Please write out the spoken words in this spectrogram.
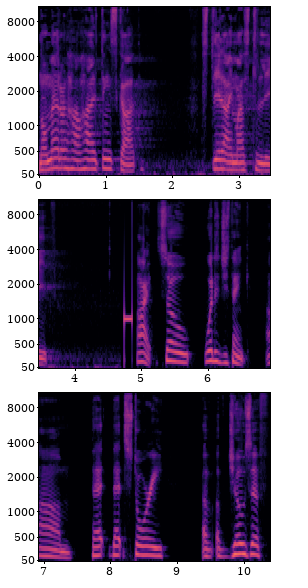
no matter how hard things got, still I must live. All right. So, what did you think? Um, that that story of of Joseph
